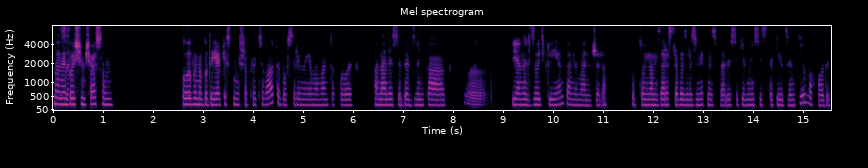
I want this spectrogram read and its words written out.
На За- найближчим часом коли воно буде якісніше працювати, бо все рівно є моменти, коли аналіз іде дзвінка е, і аналізують клієнта, а не менеджера. Тобто нам зараз треба зрозуміти насправді, скільки в місяць таких дзвінків виходить,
